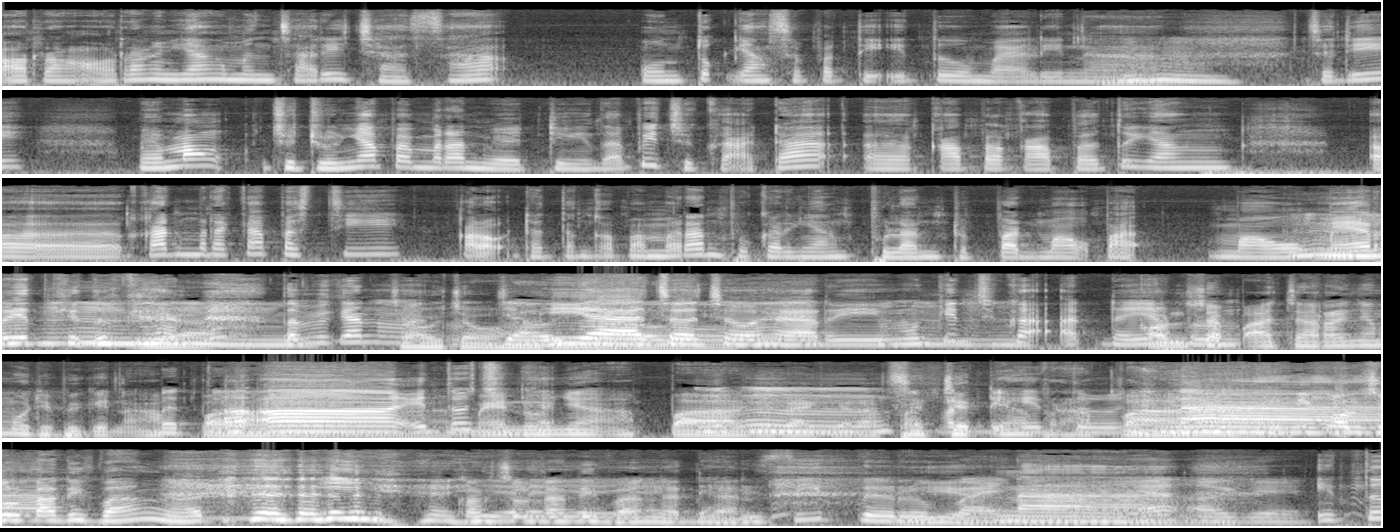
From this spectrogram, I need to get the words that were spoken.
orang-orang yang mencari jasa untuk yang seperti itu Mbak Elina. Mhm. Jadi memang judulnya pameran wedding, tapi juga ada eh, couple-couple tuh yang eh, kan mereka pasti kalau datang ke pameran bukan yang bulan depan mau pa- mau Mhm, merit gitu mhm, kan. mhm. Tapi kan Jauh-jauh Jauh-jauh. iya Jauh-jauh jauh-jauh ya. hari. Mungkin Mhm. juga ada yang Konsep belum acaranya mau dibikin apa? Betul. Ah, itu juga- menunya apa Mm-mm, kira-kira budgetnya itu. berapa? Nah. ini konsultatif banget. Iya, Konsultatif iya, iya, banget kan? Dari situ Iya. rupanya. Nah, ya. Oke. itu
